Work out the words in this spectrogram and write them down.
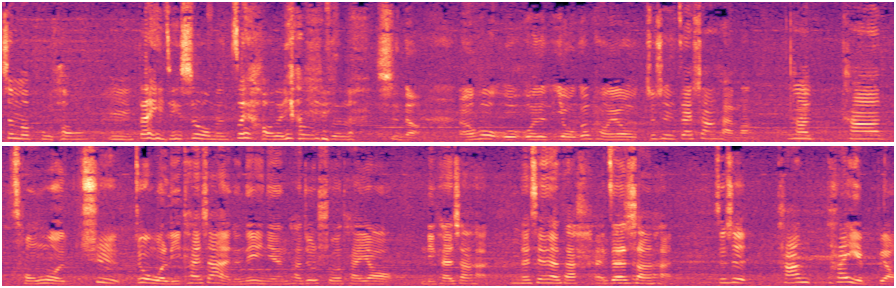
这么普通，嗯，但已经是我们最好的样子了。是的。然后我我有个朋友就是在上海嘛，他、嗯他从我去就我离开上海的那一年，他就说他要离开上海，但现在他还在上海，就是他他也表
